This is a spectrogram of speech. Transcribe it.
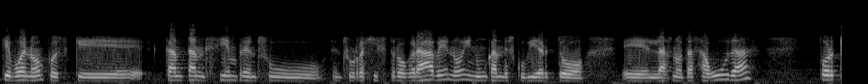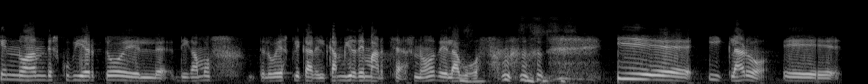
que bueno pues que cantan siempre en su en su registro grave no y nunca han descubierto eh, las notas agudas porque no han descubierto el digamos te lo voy a explicar el cambio de marchas no de la voz. Y, eh, y claro eh,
